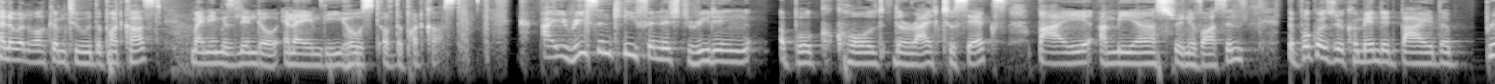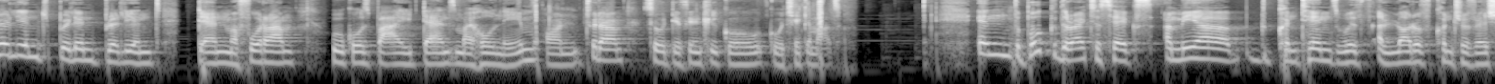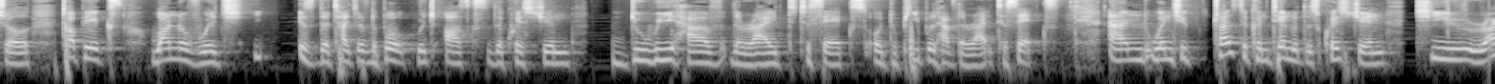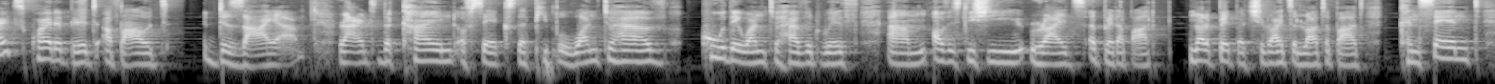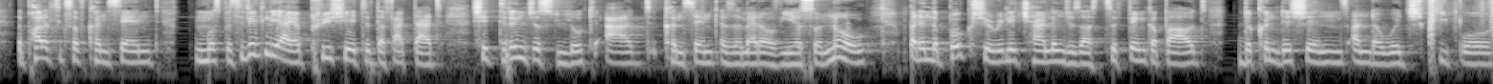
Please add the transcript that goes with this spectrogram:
Hello and welcome to the podcast. My name is Lindo and I am the host of the podcast. I recently finished reading a book called The Right to Sex by Amia Srinivasan. The book was recommended by the brilliant, brilliant, brilliant Dan Mafura, who goes by Dan's My Whole Name on Twitter. So definitely go go check him out. In the book, The Right to Sex, Amia contends with a lot of controversial topics, one of which is the title of the book, which asks the question do we have the right to sex or do people have the right to sex? And when she tries to contend with this question, she writes quite a bit about desire, right? The kind of sex that people want to have, who they want to have it with. Um, obviously, she writes a bit about, not a bit, but she writes a lot about consent, the politics of consent. More specifically, I appreciated the fact that she didn't just look at consent as a matter of yes or no, but in the book, she really challenges us to think about the conditions under which people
